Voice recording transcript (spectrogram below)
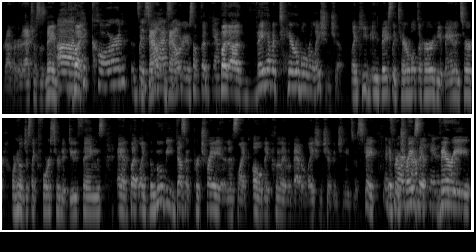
forgot her actress's name, Uh, but Picard. it's like Val- Valerie or something. Yeah. But uh, they have a terrible relationship. Like he, he's basically terrible to her. He abandons her, or he'll just like force her to do things. And, but like the movie doesn't portray it as like, oh, they clearly have a bad relationship and she needs to escape. It's it portrays it very.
